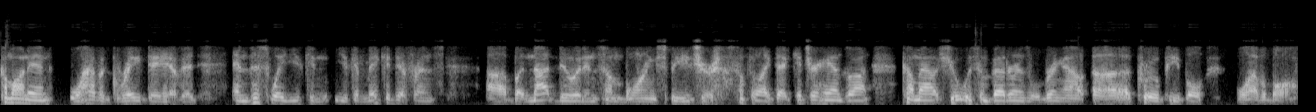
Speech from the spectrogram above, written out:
Come on in. We'll have a great day of it, and this way you can you can make a difference uh, but not do it in some boring speech or something like that. Get your hands on, come out, shoot with some veterans. We'll bring out uh, a crew of people. We'll have a ball.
